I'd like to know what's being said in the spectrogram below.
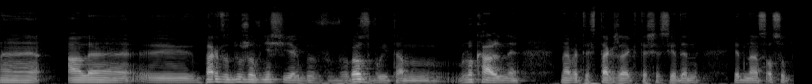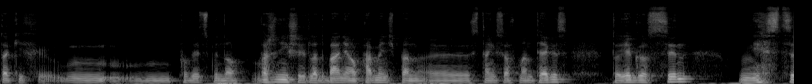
e, ale y, bardzo dużo wnieśli jakby w rozwój tam lokalny. Nawet jest tak, że jak też jest jeden, jedna z osób takich mm, powiedzmy no, ważniejszych dla dbania o pamięć, pan y, Stanisław Manterys, to jego syn jest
